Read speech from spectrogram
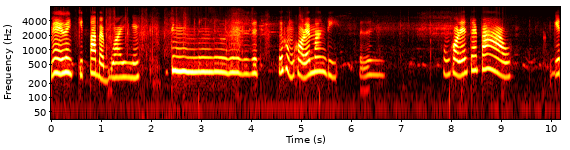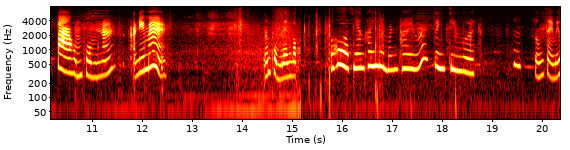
แม่เล่นกีตาร์แบบไวไง ดึงดึงดึงดึงดึงเฮ้ยผมขอเล่นมั่งดิผมขอเล่นได้เปล่ากีตาร์ของผมนะ อันนี้แม่งั้นผมเล่นกับโอ้โหเสียงใครเนี่ยมันไพเราะจริงๆเลย สงสัยไม่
